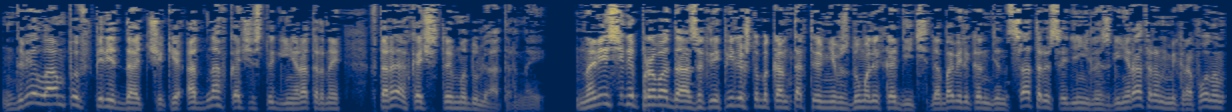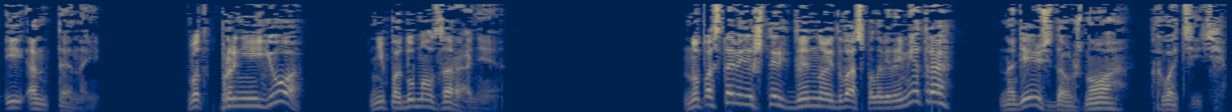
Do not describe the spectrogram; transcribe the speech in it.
Две лампы в передатчике, одна в качестве генераторной, вторая в качестве модуляторной. Навесили провода, закрепили, чтобы контакты не вздумали ходить, добавили конденсаторы, соединили с генератором, микрофоном и антенной. Вот про нее не подумал заранее. Но поставили штырь длиной два с половиной метра, надеюсь, должно хватить.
